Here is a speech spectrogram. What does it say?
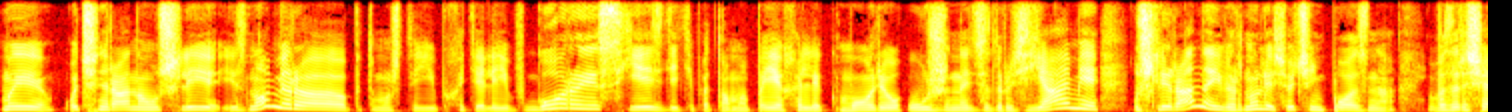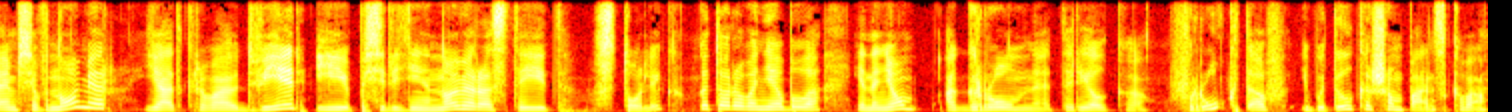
мы очень рано ушли из номера, потому что и хотели и в горы съездить, и потом мы поехали к морю ужинать с друзьями. Ушли рано и вернулись очень поздно. Возвращаемся в номер, я открываю дверь, и посередине номера стоит столик, которого не было, и на нем огромная тарелка фруктов и бутылка шампанского.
